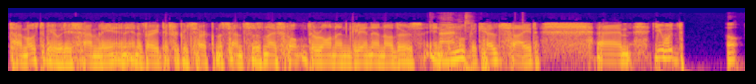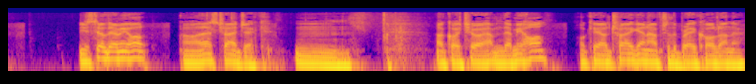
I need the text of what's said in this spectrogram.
time out to be with his family in, in a very difficult circumstances, and I've spoken to Ronan Glynn and others in And? the public health side. Um, you would. Oh, you still there, Micheál? Oh, that's tragic. Hmm. Not quite sure what happened there, Micheál. Okay, I'll try again after the break. Hold on there.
